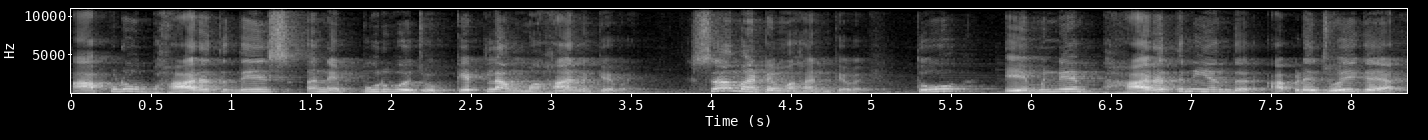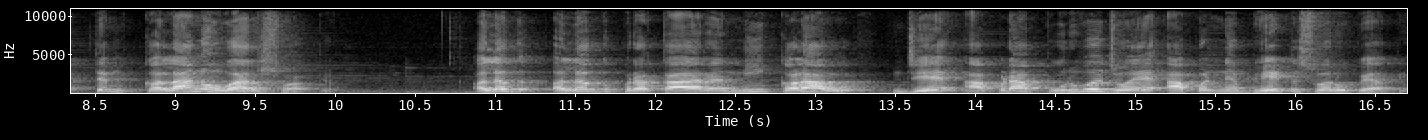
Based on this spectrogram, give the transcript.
આપણો ભારત દેશ અને પૂર્વજો કેટલા મહાન કહેવાય. શા માટે મહાન કહેવાય? તો એમને ભારતની અંદર આપણે જોઈ ગયા, તેમ કલાનો વારસો આપ્યો. અલગ અલગ પ્રકારની કળાઓ જે આપણા પૂર્વજોએ આપણને ભેટ સ્વરૂપે આપી.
